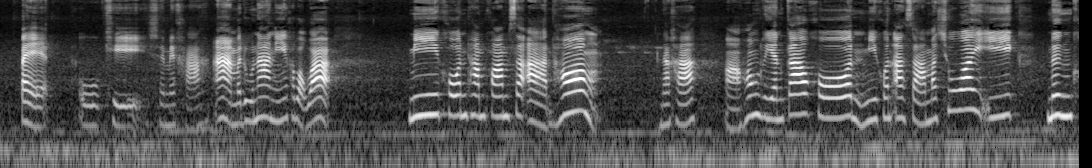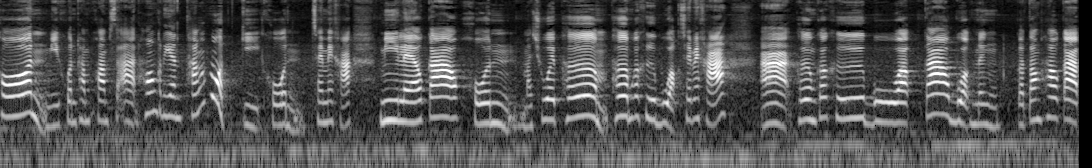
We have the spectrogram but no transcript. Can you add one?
8 โอเค ใช่ไหมคะ อ่า มาดูหน้านี้เขาบอกว่า มีคนทำความสะอาดห้องนะคะ ห้องเรียน 9 คน มีคนอาสามาช่วยอีก 1 คน มีคนทำความสะอาดห้องเรียนทั้งหมดกี่คนใช่ไหมคะ มีแล้ว 9 คนมาช่วยเพิ่ม เพิ่มก็คือบวกใช่ไหมคะอ่าเพิ่มก็คือบวก 9 บวก 1 ก็ต้องเท่ากับ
